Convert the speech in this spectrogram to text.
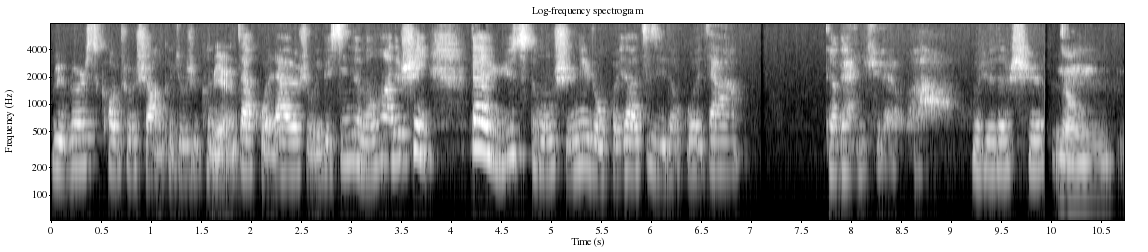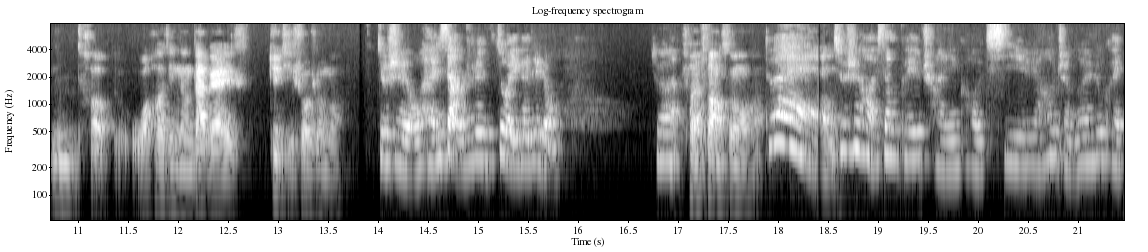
reverse cultural shock，就是可能在回来的时候一个新的文化的适应，但与此同时，那种回到自己的国家的感觉，哇，我觉得是，能嗯好，我好奇能大概具体说说吗？就是我很想就是做一个这种，就很很放松啊。对，就是好像可以喘一口气，然后整个人就可以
